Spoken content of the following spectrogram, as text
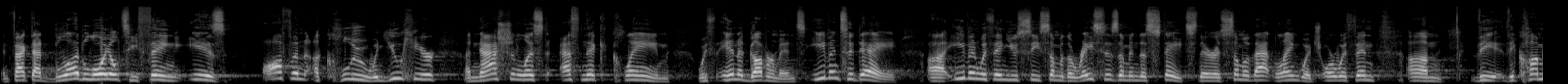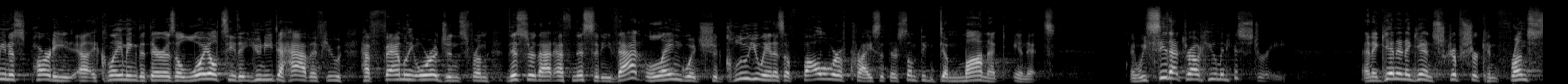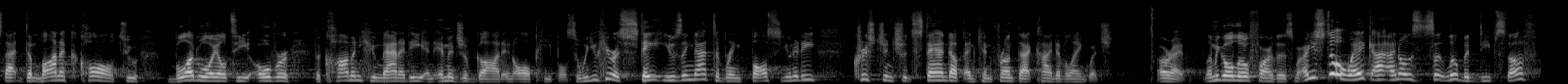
in fact, that blood loyalty thing is often a clue when you hear a nationalist ethnic claim within a government, even today, uh, even within you see some of the racism in the states, there is some of that language, or within um, the, the Communist Party uh, claiming that there is a loyalty that you need to have if you have family origins from this or that ethnicity. That language should clue you in as a follower of Christ that there's something demonic in it. And we see that throughout human history. And again and again, Scripture confronts that demonic call to blood loyalty over the common humanity and image of God in all people. So when you hear a state using that to bring false unity, Christians should stand up and confront that kind of language. All right, let me go a little farther this morning. Are you still awake? I, I know this is a little bit deep stuff.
